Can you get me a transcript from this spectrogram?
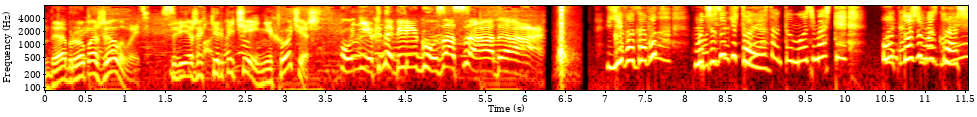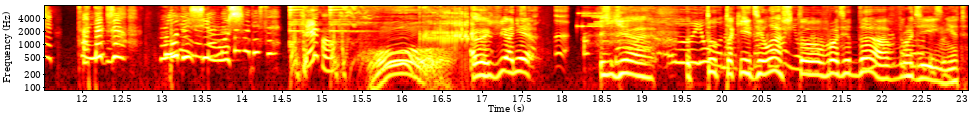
Добро пожаловать. Свежих кирпичей не хочешь? У них на берегу засада! Его зовут Мочизуки Тоя. Он тоже мой страж. А также будущий муж. Э, Я не... Я... Тут такие дела, что вроде да, вроде и нет.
